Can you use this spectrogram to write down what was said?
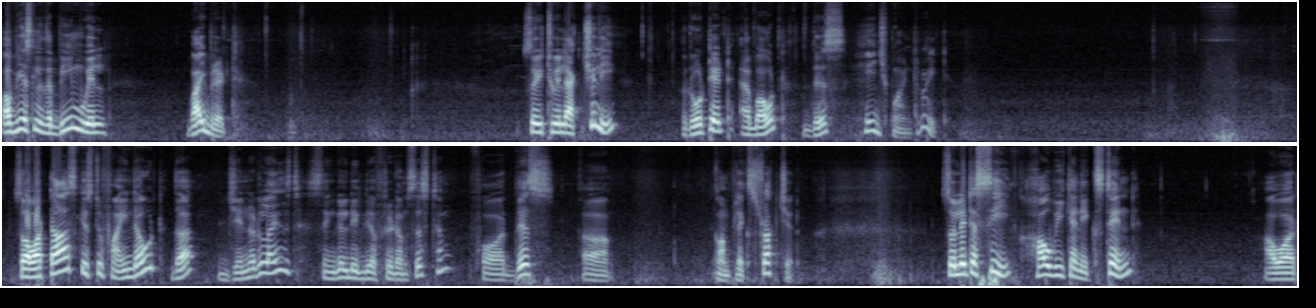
obviously, the beam will vibrate. So, it will actually rotate about this hinge point right. So, our task is to find out the generalized single degree of freedom system for this uh, complex structure. So, let us see how we can extend our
